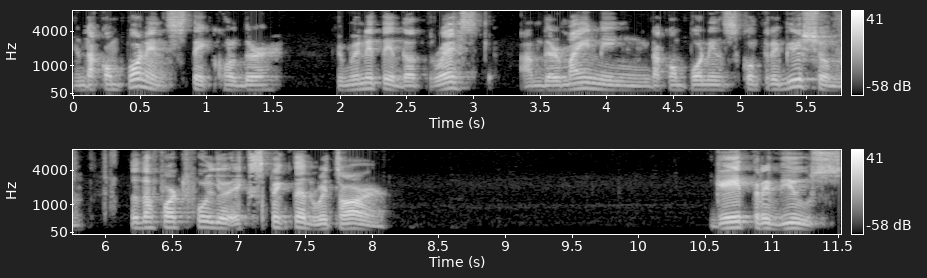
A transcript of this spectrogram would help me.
in the component stakeholder community that risk undermining the component's contribution to the portfolio expected return. Gate reviews.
